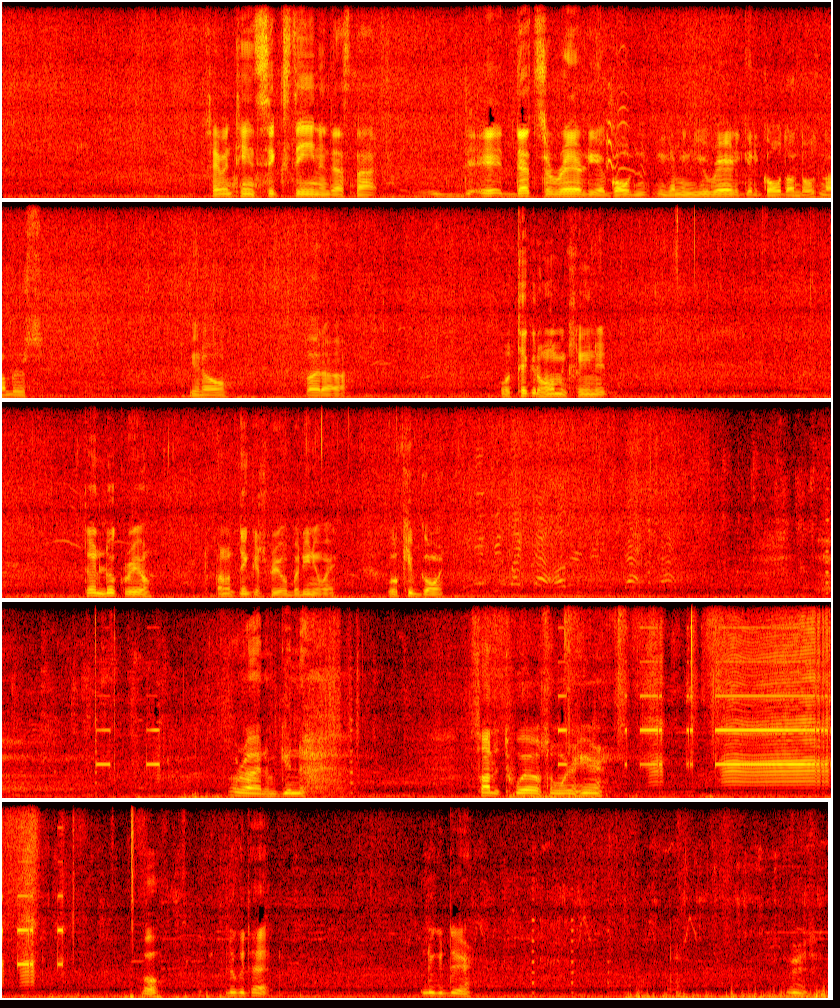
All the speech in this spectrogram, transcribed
17, 16, and that's not, it, that's rarely a golden, I mean, you rarely get gold on those numbers you know but uh we'll take it home and clean it doesn't look real. I don't think it's real but anyway we'll keep going. All right I'm getting solid 12 somewhere here. Oh look at that. Look at there. Where is it?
